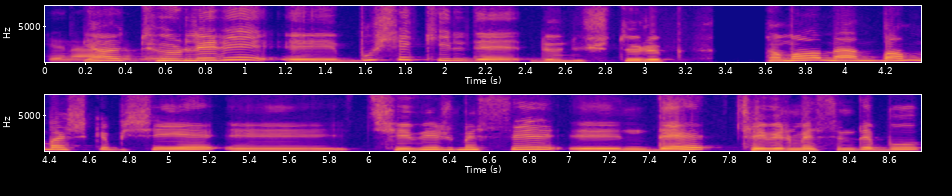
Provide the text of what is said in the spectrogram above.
genelde yani böyle. türleri e, bu şekilde dönüştürüp tamamen bambaşka bir şeye e, çevirmesi e, de çevirmesinde bu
